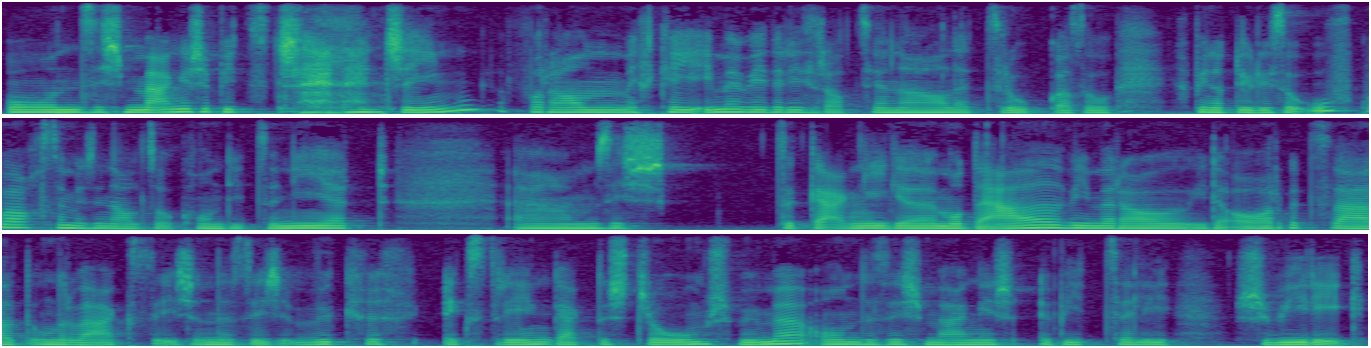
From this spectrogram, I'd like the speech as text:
Und es ist manchmal ein bisschen challenging. Vor allem, ich gehe immer wieder ins Rationale zurück. Also, ich bin natürlich so aufgewachsen, wir sind halt so konditioniert. Ähm, es ist das gängige Modell, wie man auch in der Arbeitswelt unterwegs ist. Und es ist wirklich extrem gegen den Strom schwimmen und es ist manchmal ein bisschen schwierig.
